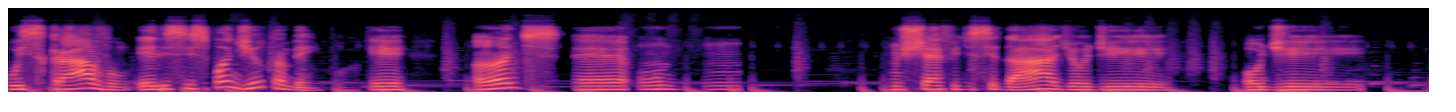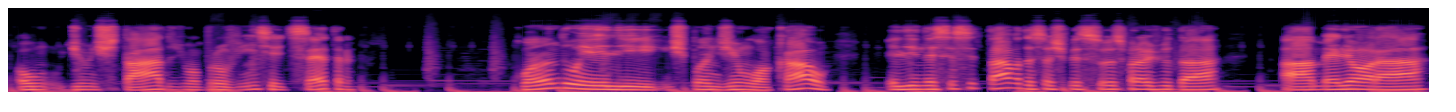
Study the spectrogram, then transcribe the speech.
o escravo ele se expandiu também, porque antes é, um, um, um chefe de cidade ou de ou de ou de um estado, de uma província, etc. Quando ele expandia um local, ele necessitava dessas pessoas para ajudar a melhorar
